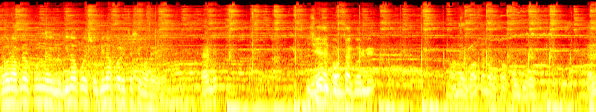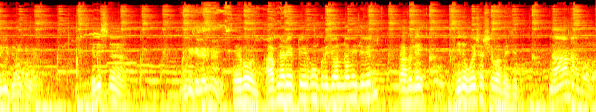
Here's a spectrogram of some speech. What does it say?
যেমন আপনার পূর্ণ হয়ে গেলো বিনা পয়সা বিনা খরচে সেবা হয়ে গেল তাহলে? কিছু কিছু ভরসা করবে বান্ধব ভরসা করে কখন জল খাবে। খেলিস না। না এখন আপনারা একটু এরকম করে জল নামিয়ে দেবেন তাহলে দিনে পয়সার সেবা হয়ে যাবে। না না বাবা।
